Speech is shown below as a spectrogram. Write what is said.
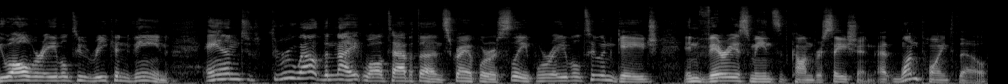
you all were able to reconvene. And throughout the night, while Tabitha and Scramp were asleep, were able to engage in various means of conversation. At one point, though,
